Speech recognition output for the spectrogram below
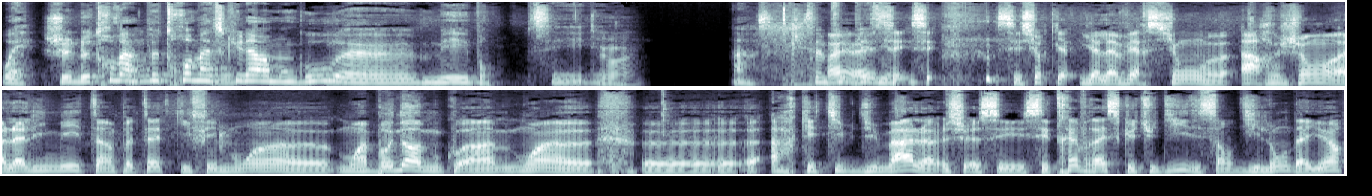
ouais, je le trouve un peu trop masculin à mon goût, euh, mais bon, c'est. C'est vrai. Ah, ça me fait plaisir. c'est sûr qu'il y, a la version euh, argent à la limite, hein, peut-être qui fait moins euh, moins bonhomme, quoi, hein, moins euh, euh, archétype du mal. C'est très vrai ce que tu dis, ça en dit long d'ailleurs.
